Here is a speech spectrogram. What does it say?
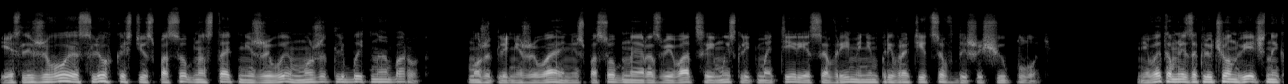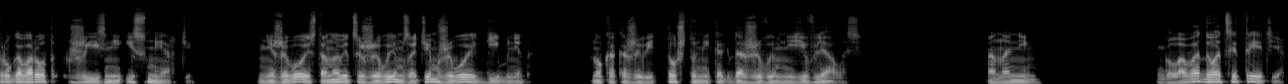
Если живое с легкостью способно стать неживым, может ли быть наоборот? Может ли неживая, неспособная развиваться и мыслить материя со временем превратиться в дышащую плоть? Не в этом ли заключен вечный круговорот жизни и смерти? Неживое становится живым, затем живое гибнет. Но как оживить то, что никогда живым не являлось? Аноним. Глава 23.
